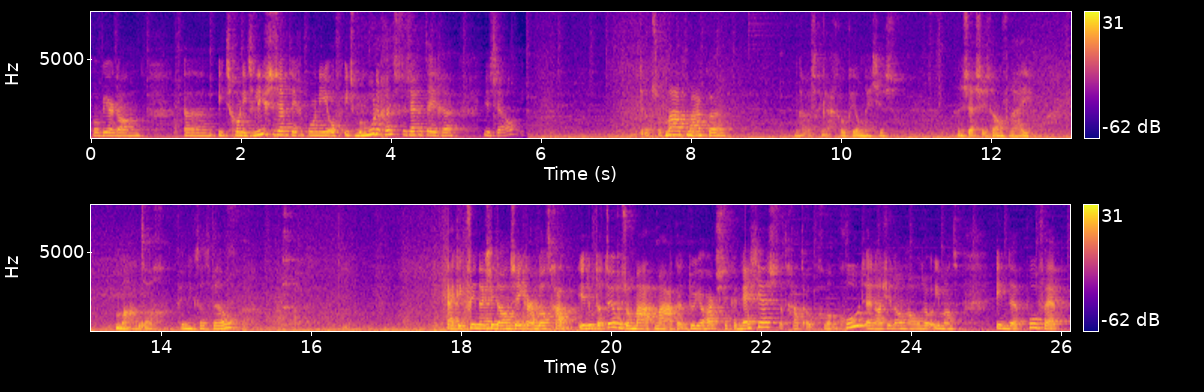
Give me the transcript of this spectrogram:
probeer dan ehm, iets, gewoon iets liefs te zeggen tegen pony of iets bemoedigends te zeggen tegen jezelf. Deels op maat maken. Nou, dat ging eigenlijk ook heel netjes. Een 6 is dan vrij matig, vind ik dat wel. Kijk, ik vind dat je dan, zeker omdat het gaat, je doet dat teugels op maat maken, doe je hartstikke netjes. Dat gaat ook gewoon goed. En als je dan al zo iemand in de proef hebt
